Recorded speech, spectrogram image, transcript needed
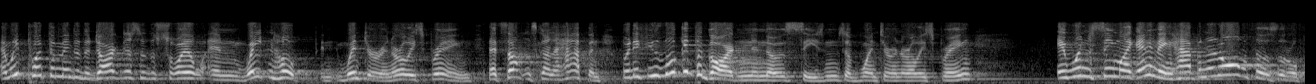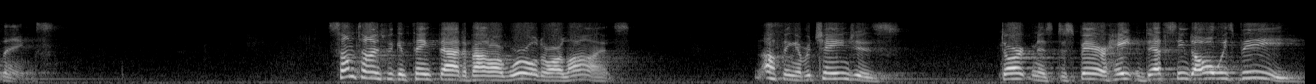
And we put them into the darkness of the soil and wait and hope in winter and early spring that something's going to happen. But if you look at the garden in those seasons of winter and early spring, it wouldn't seem like anything happened at all with those little things. Sometimes we can think that about our world or our lives. Nothing ever changes. Darkness, despair, hate, and death seem to always be.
